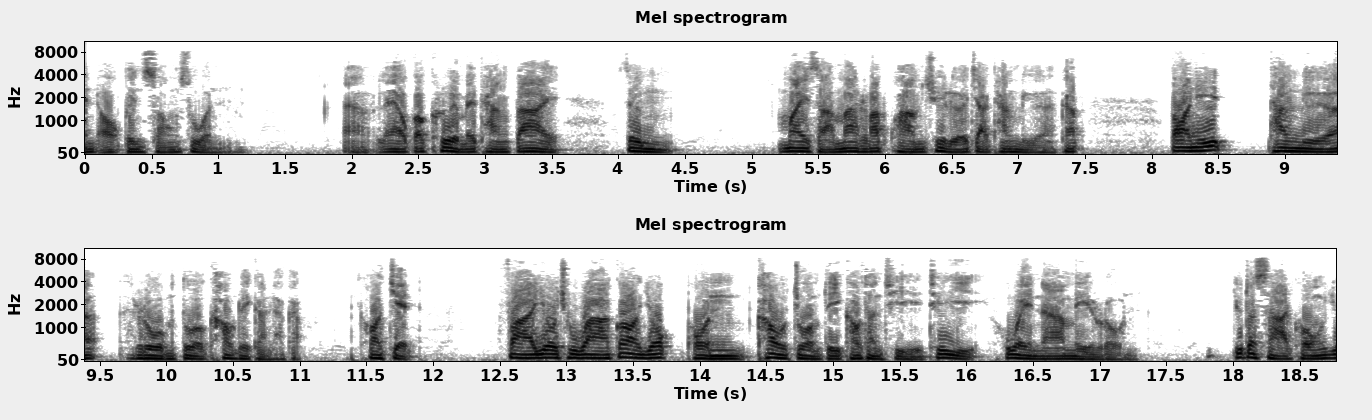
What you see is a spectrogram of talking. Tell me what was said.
นออกเป็นสองส่วน แล้วก็เคลื่อนไปทางใต้ ซึ่งไม่สามารถรับความช่วยเหลือจากทางเหนือครับ ตอนนี้ทางเหนือรวมตัวเข้าด้วยกันแล้วครับ ข้อเจ็ดฝ่ายโยชูวาก็ยกพลเข้าโจมตีเขาทันทีที่ห้วยน้ำเมโรน ยุทธศาสตร์ของโย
